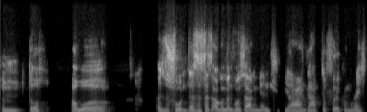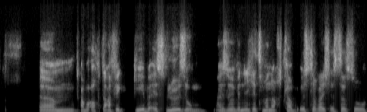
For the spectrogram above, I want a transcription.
Ähm, doch, aber also schon. Das ist das Argument, wo ich sage, Mensch, ja, da habt ihr vollkommen recht. Ähm, aber auch dafür gäbe es Lösungen. Also wenn ich jetzt mal nach, ich glaube, Österreich ist das so,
